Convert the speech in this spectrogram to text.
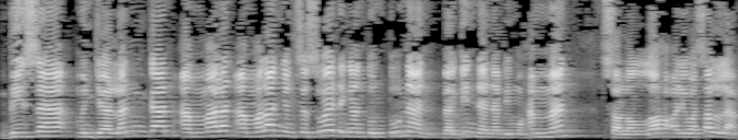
bisa menjalankan amalan-amalan yang sesuai dengan tuntunan baginda Nabi Muhammad Sallallahu Alaihi Wasallam,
